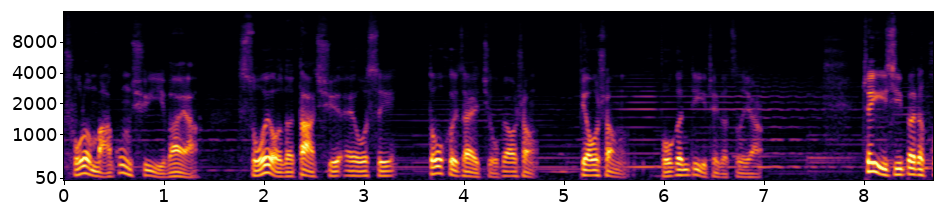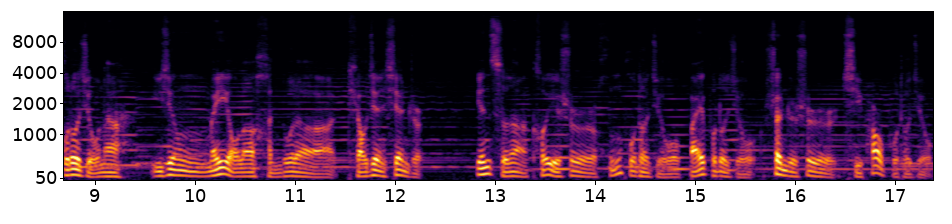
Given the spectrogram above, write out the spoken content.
除了马贡区以外啊，所有的大区 AOC。都会在酒标上标上“勃艮第”这个字样。这一级别的葡萄酒呢，已经没有了很多的条件限制，因此呢，可以是红葡萄酒、白葡萄酒，甚至是起泡葡萄酒。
